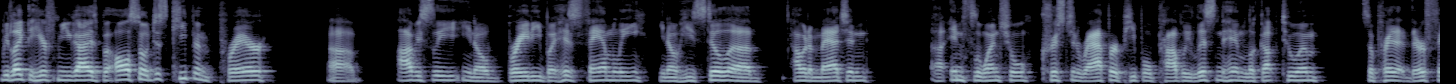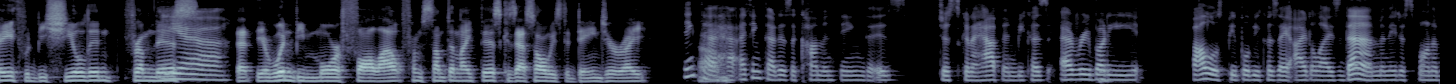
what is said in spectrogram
we'd like to hear from you guys, but also just keep in prayer. Uh, obviously, you know, Brady, but his family, you know, he's still, uh, I would imagine, uh, influential Christian rapper. People probably listen to him, look up to him. So pray that their faith would be shielded from this, Yeah. that there wouldn't be more fallout from something like this, because that's always the danger, right? I think that Um, ha- I think that is a common thing that is just going to happen because everybody follows people because they idolize them and they just want to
